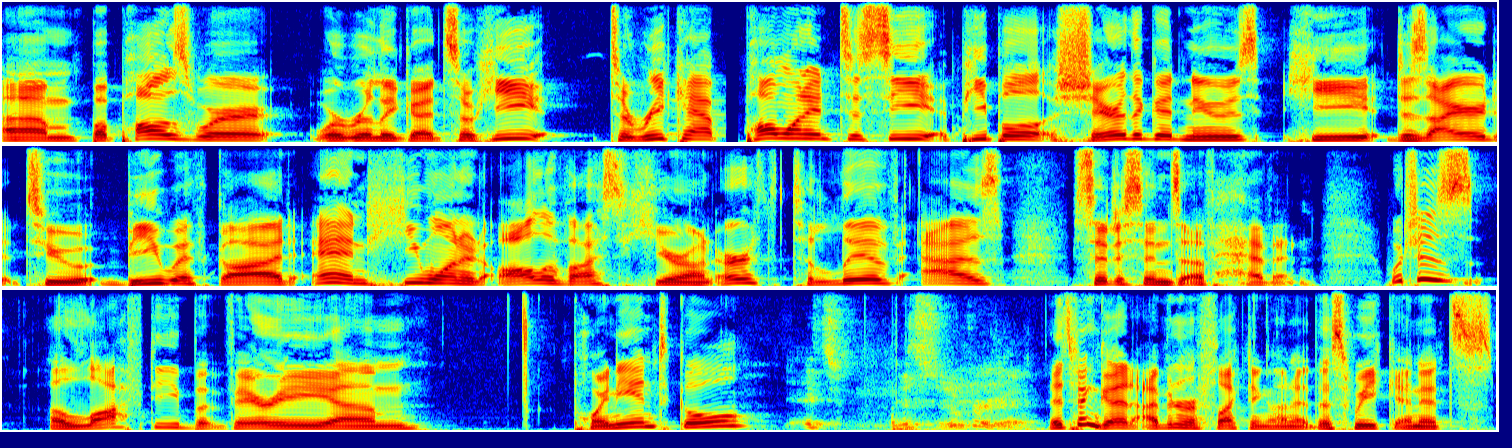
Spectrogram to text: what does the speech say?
Um, but Paul's were were really good. So he, to recap, Paul wanted to see people share the good news. He desired to be with God, and he wanted all of us here on earth to live as citizens of heaven, which is a lofty but very um, poignant goal. It's super good. It's been good. I've been reflecting on it this week, and it's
